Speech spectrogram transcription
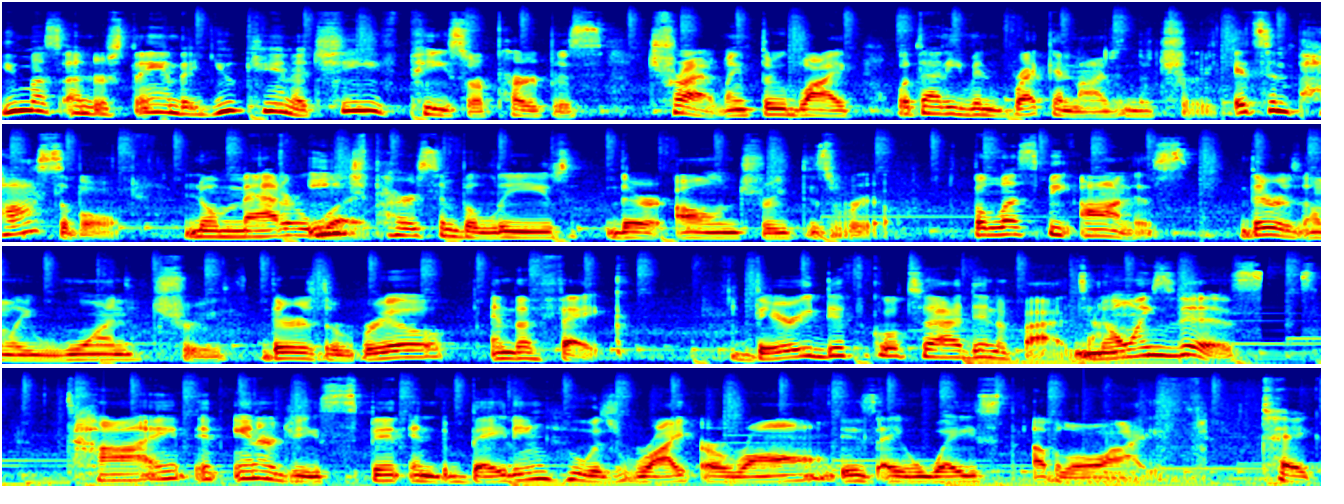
you must understand that you can't achieve peace or purpose traveling through life without even recognizing the truth. It's impossible, no matter what. Each person believes their own truth is real. But let's be honest, there is only one truth. There is the real and the fake. Very difficult to identify. Knowing this, time and energy spent in debating who is right or wrong is a waste of life. Take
